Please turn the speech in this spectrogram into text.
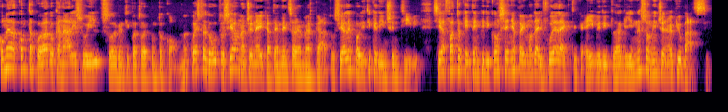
Come racconta Corrado Canali su il Sole24ore.com, questo è dovuto sia a una generica tendenza del mercato, sia alle politiche di incentivi, sia al fatto che i tempi di consegna per i modelli full electric e ibridi plug-in sono in genere più bassi.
